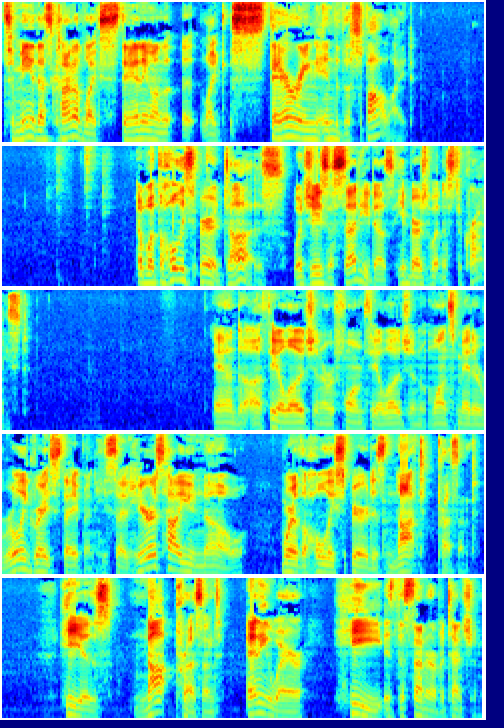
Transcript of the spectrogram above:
to me that's kind of like standing on the uh, like staring into the spotlight. And what the Holy Spirit does, what Jesus said he does, he bears witness to Christ. And a theologian, a Reformed theologian, once made a really great statement. He said, Here is how you know where the Holy Spirit is not present. He is not present anywhere, He is the center of attention.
